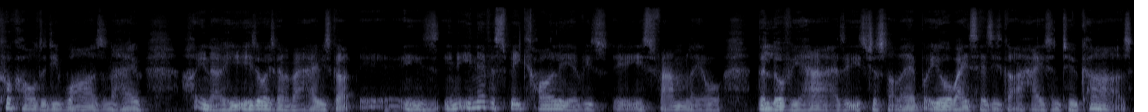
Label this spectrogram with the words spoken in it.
cuckolded he was, and how you know he, he's always going about how he's got he's he, he never speaks highly of his his family or the love he has. It's just not there. But he always says he's got a house and two cars,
